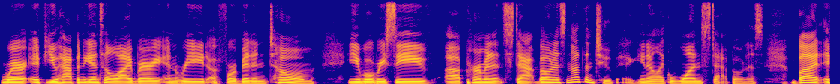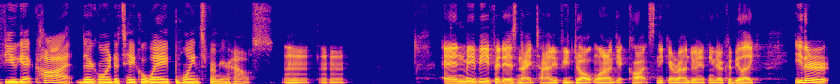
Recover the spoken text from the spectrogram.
where if you happen to get into the library and read a forbidden tome you will mm-hmm. receive a permanent stat bonus nothing too big you know like one stat bonus but if you get caught they're going to take away points from your house Mm, hmm And maybe if it is nighttime, if you don't want to get caught sneaking around doing anything, there could be like either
